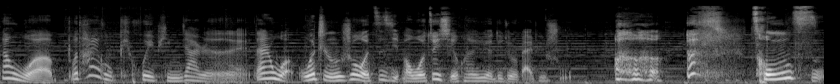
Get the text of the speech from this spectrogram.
但我不太会评价人哎，但是我我只能说我自己吧，我最喜欢的乐队就是白皮书，从此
